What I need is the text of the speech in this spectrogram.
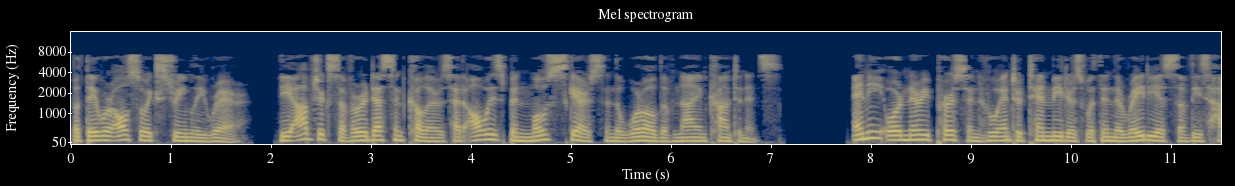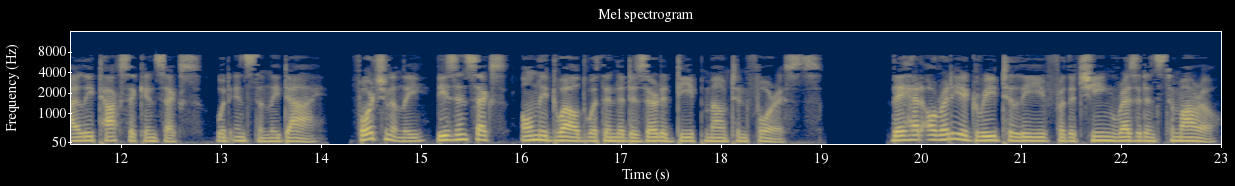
But they were also extremely rare. The objects of iridescent colors had always been most scarce in the world of nine continents. Any ordinary person who entered 10 meters within the radius of these highly toxic insects would instantly die. Fortunately, these insects only dwelled within the deserted deep mountain forests. They had already agreed to leave for the Qing residence tomorrow.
